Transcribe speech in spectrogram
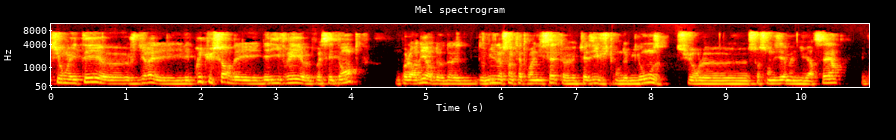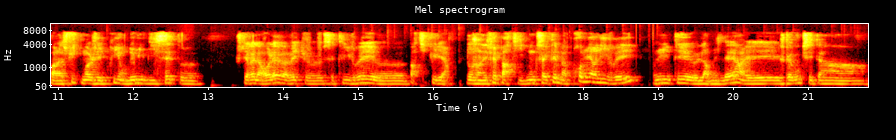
qui ont été, je dirais, les, précurseurs des, des livrées précédentes. On peut leur dire de, de, de 1997 quasi jusqu'en 2011 sur le 70e anniversaire. Et par la suite, moi, j'ai pris en 2017 je dirais, la relève avec cette livrée particulière, dont j'en ai fait partie. Donc ça a été ma première livrée en unité de l'armée de l'air, et j'avoue que c'était un,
